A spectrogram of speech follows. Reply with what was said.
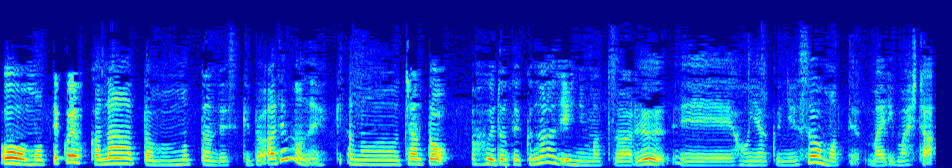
を持ってこようかなとも思ったんですけど、あ、でもね、あのちゃんとフードテクノロジーにまつわる、えー翻訳ニュースを持ってまいりました。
